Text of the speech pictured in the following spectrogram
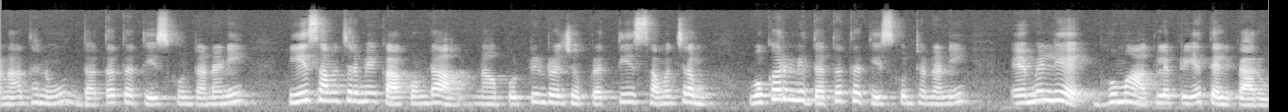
అనాథను దత్తత తీసుకుంటానని ఈ సంవత్సరమే కాకుండా నా పుట్టినరోజు ప్రతి సంవత్సరం ఒకరిని దత్తత తీసుకుంటానని ఎమ్మెల్యే భూమా అఖిలప్రియ తెలిపారు.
